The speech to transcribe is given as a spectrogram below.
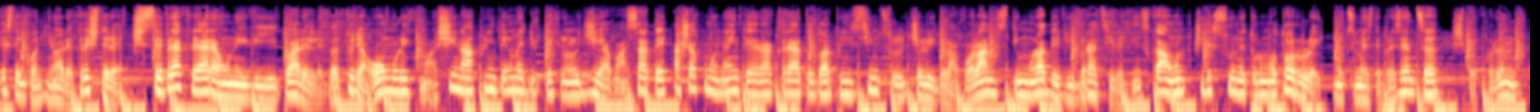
este în continuare creștere și se vrea crearea unei viitoare legături a omului cu mașina prin intermediul tehnologiei avansate, așa cum înainte era creată doar prin simțul celui de la volan, stimulat de vibrațiile din scaun și de sunetul motorului. Mulțumesc de prezență și pe curând!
